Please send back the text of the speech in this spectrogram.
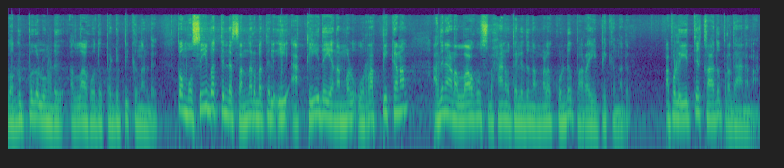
വകുപ്പുകളുണ്ട്. അള്ളാഹു അത് പഠിപ്പിക്കുന്നുണ്ട്. അപ്പോൾ മുസീബത്തിന്റെ സന്ദർഭത്തിൽ ഈ അക്കീതയെ നമ്മൾ ഉറപ്പിക്കണം. അതിനാണ് അള്ളാഹു സുബാനുത്തൽ ഇത് നമ്മളെ കൊണ്ട് പറയിപ്പിക്കുന്നത്. അപ്പോൾ ഈത്തിക്കാത് പ്രധാനമാണ്.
